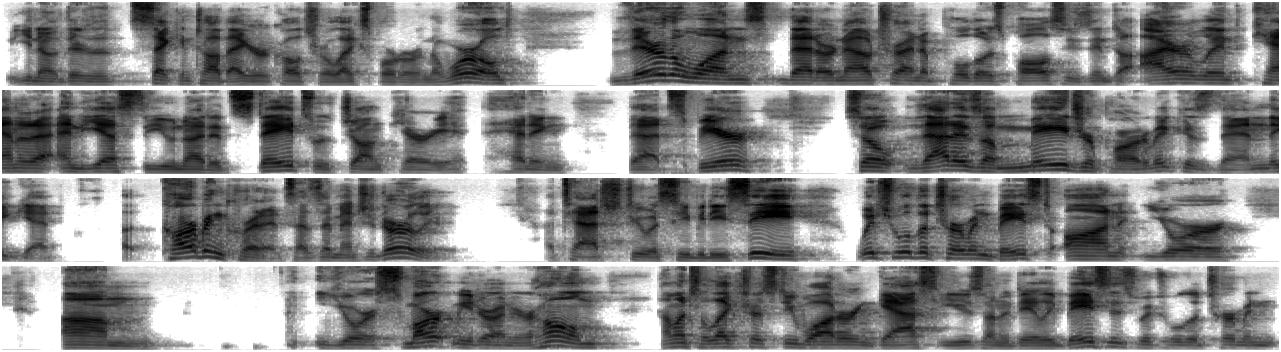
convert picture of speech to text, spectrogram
you know, they're the second top agricultural exporter in the world. They're the ones that are now trying to pull those policies into Ireland, Canada, and yes, the United States, with John Kerry heading that spear. So that is a major part of it because then they get uh, carbon credits, as I mentioned earlier, attached to a CBDC, which will determine based on your um, your smart meter on your home how much electricity, water, and gas you use on a daily basis, which will determine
